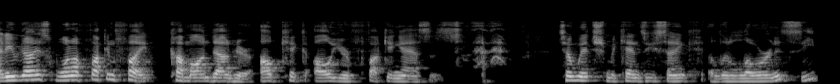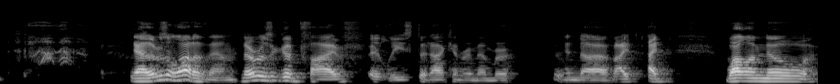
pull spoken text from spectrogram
any of you guys want to fucking fight? Come on down here. I'll kick all your fucking asses. to which Mackenzie sank a little lower in his seat. Yeah, there was a lot of them. There was a good five at least that I can remember. And uh, I, I, while I'm no,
